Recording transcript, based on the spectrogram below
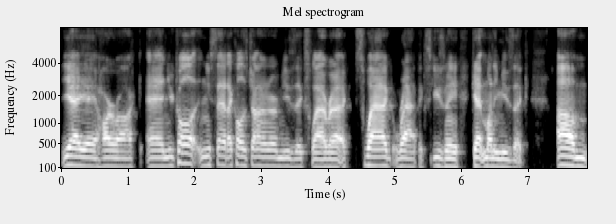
Yeah, yeah, yeah, hard rock. And you call it and you said I call it genre of music, swag rap, swag rap, excuse me, get money music. Um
